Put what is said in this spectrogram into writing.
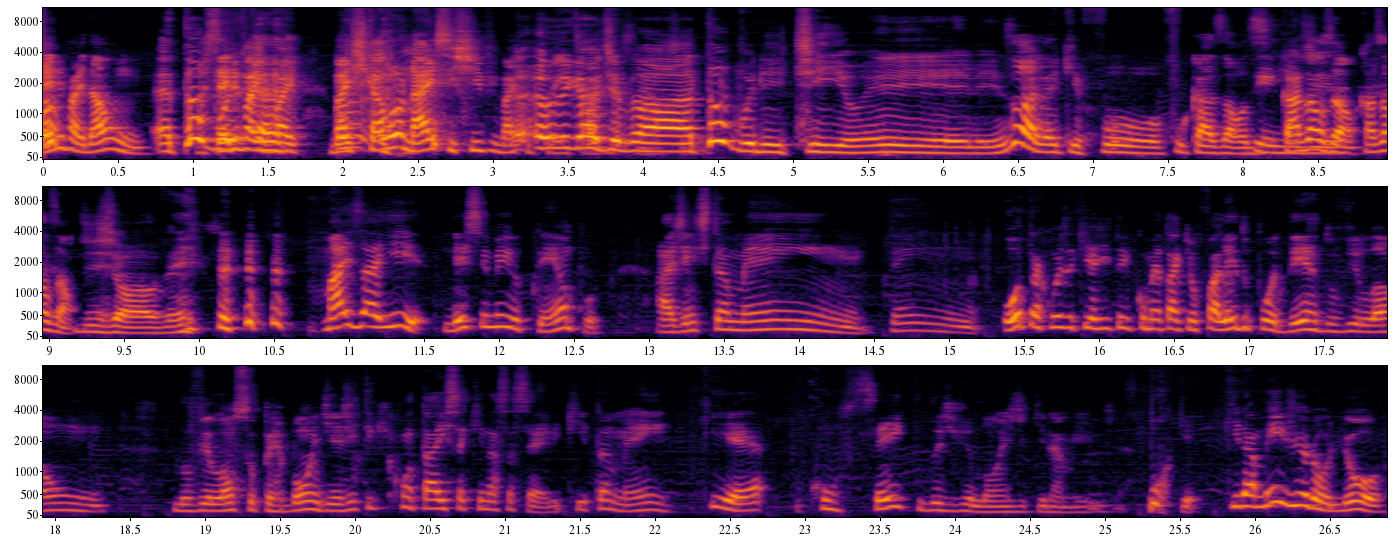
série vai dar um... É tão A série vai, é, vai, vai escalonar esse chip mais Eu ligava, tipo, ah, tão bonitinho eles. Olha que fofo, casalzinho. Sim, de- casalzão, casalzão. De, jovem. Mas aí, nesse meio tempo, a gente também tem outra coisa que a gente tem que comentar aqui. Eu falei do poder do vilão do vilão Super Bond, e a gente tem que contar isso aqui nessa série, que também que é o conceito dos vilões de Kira Major. Por quê? Kira Major olhou,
